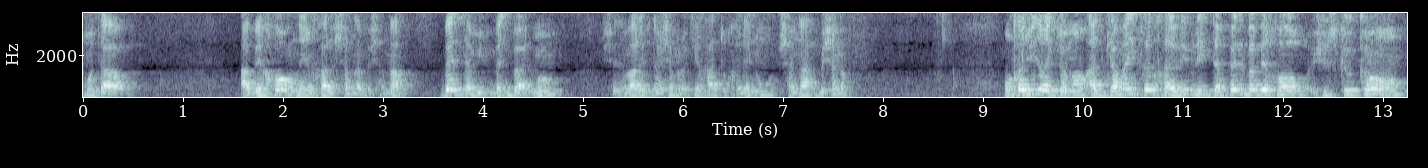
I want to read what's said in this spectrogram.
מותר. הבכור נאכל שנה בשנה, בין תמים בין בעל מום, שנאמר לפני השם אלוקיך תאכלנו שנה בשנה. On traduit directement Ad kama Israël chavim leitapel babechor. Jusque quand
